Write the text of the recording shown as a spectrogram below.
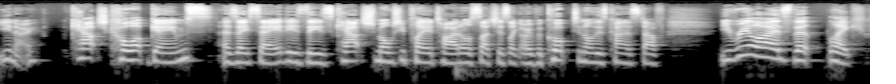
you know, couch co-op games, as they say, there's these couch multiplayer titles such as like Overcooked and all this kind of stuff. You realize that like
